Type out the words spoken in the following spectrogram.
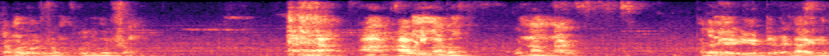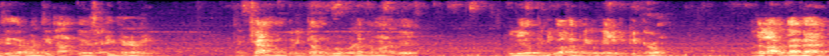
தமிழ் வருஷம் குருதி வருஷம். ஆ- ஆவணி மாதம் ஒன்றாம் நாள் பதினேழு எட்டு ரெண்டாயிரத்தி இருபத்தி நான்கு சனிக்கிழமை. பஞ்சாங்கம் குறித்த முழு விளக்கமானது புதிய பதிவாக பதிவிட இருக்கின்றோம். முதலாவதாக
